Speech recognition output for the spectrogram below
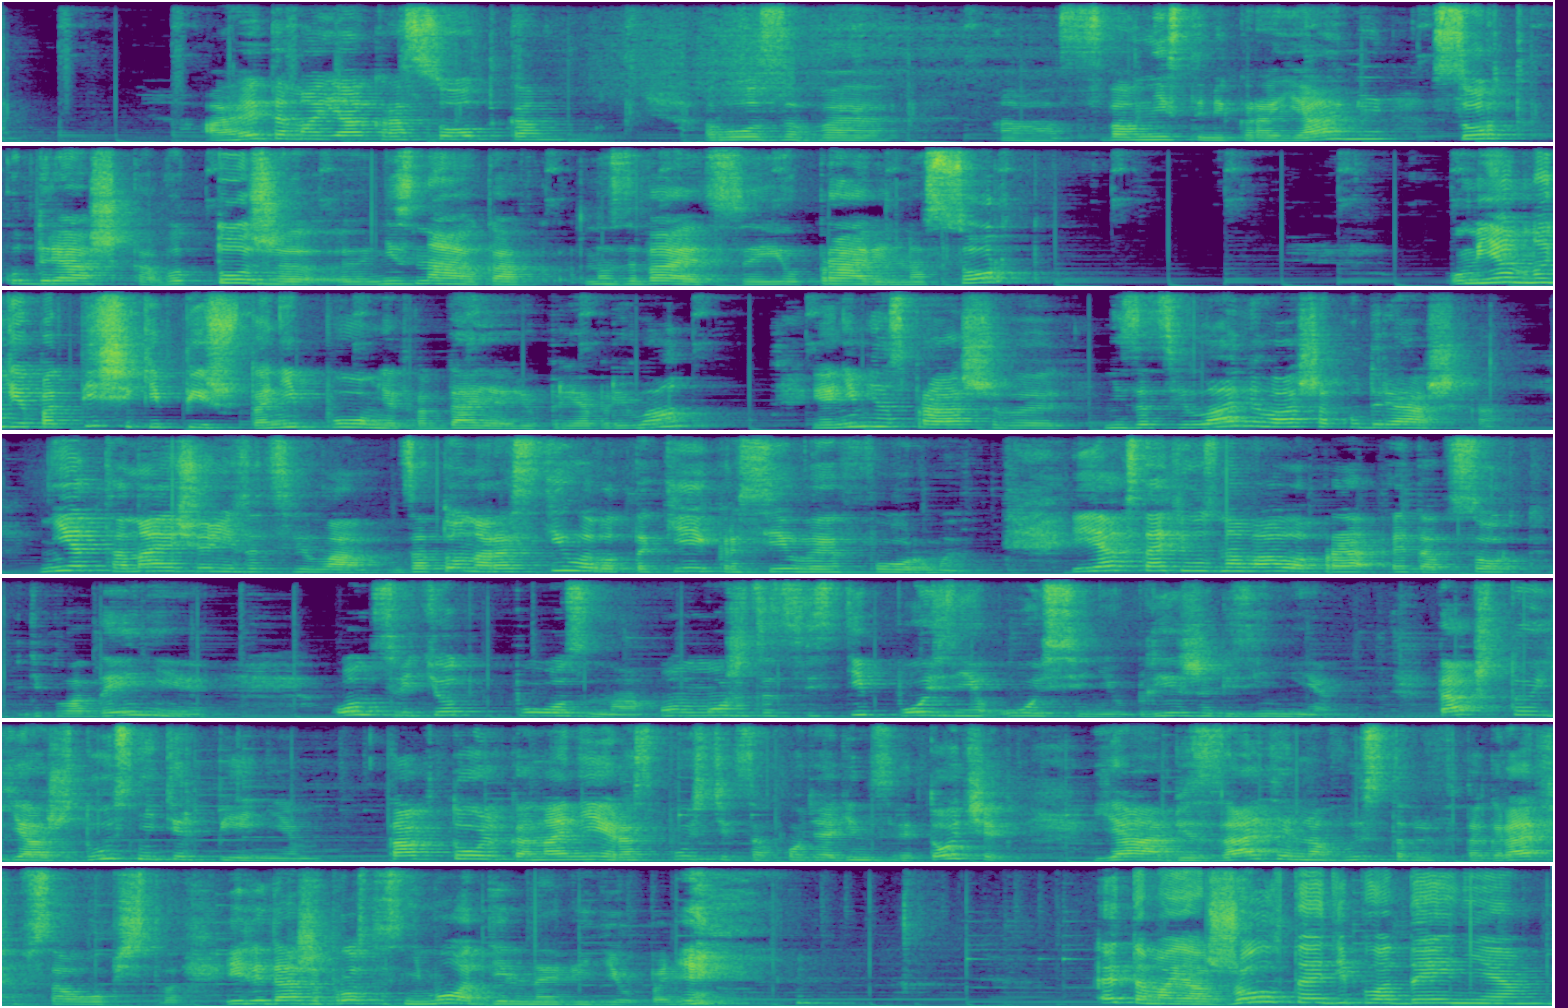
А это моя красотка розовая а, с волнистыми краями. Сорт кудряшка. Вот тоже э, не знаю, как называется ее правильно сорт. У меня многие подписчики пишут, они помнят, когда я ее приобрела. И они меня спрашивают, не зацвела ли ваша кудряшка? Нет, она еще не зацвела, зато нарастила вот такие красивые формы. И я, кстати, узнавала про этот сорт диплодении он цветет поздно, он может зацвести поздней осенью, ближе к зиме. Так что я жду с нетерпением. Как только на ней распустится хоть один цветочек, я обязательно выставлю фотографию в сообщество или даже просто сниму отдельное видео по ней. Это моя желтая диплодения.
